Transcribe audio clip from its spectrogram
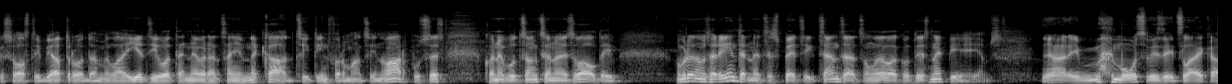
kas valstī bija atrodami, lai iedzīvotāji nevarētu saņemt nekādu citu informāciju no ārpuses, ko nebūtu sankcionējusi valdība. Un, protams, arī internets ir spēcīgi cenzēts un lielākoties nepieejams. Jā, arī mūsu vizītes laikā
